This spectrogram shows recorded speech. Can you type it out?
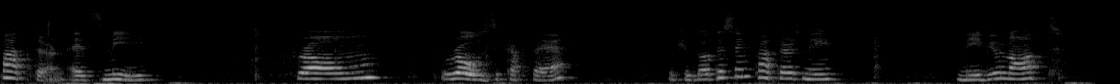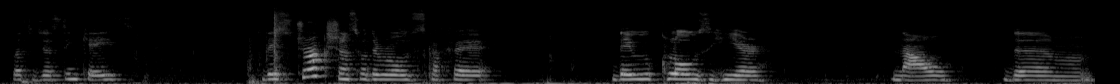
pattern as me from Rose Cafe. If you got the same pattern as me, maybe you not, but just in case. The instructions for the Rose Cafe, they will close here now the um,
